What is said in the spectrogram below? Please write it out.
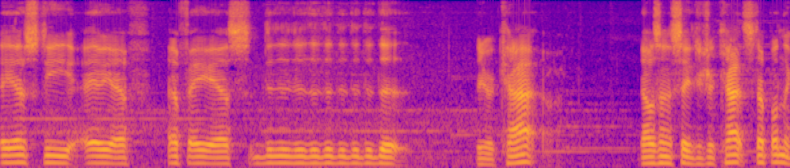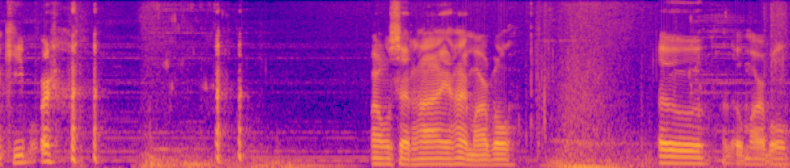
ASD AF F A S. Did your cat? I was gonna say, did your cat step on the keyboard? Marble said hi. Hi, Marble. Hello. Hello, Marble.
